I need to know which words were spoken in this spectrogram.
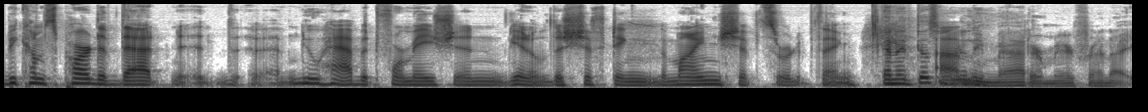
becomes part of that uh, new habit formation. You know, the shifting, the mind shift sort of thing. And it doesn't really Um, matter, Maryfran. I,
